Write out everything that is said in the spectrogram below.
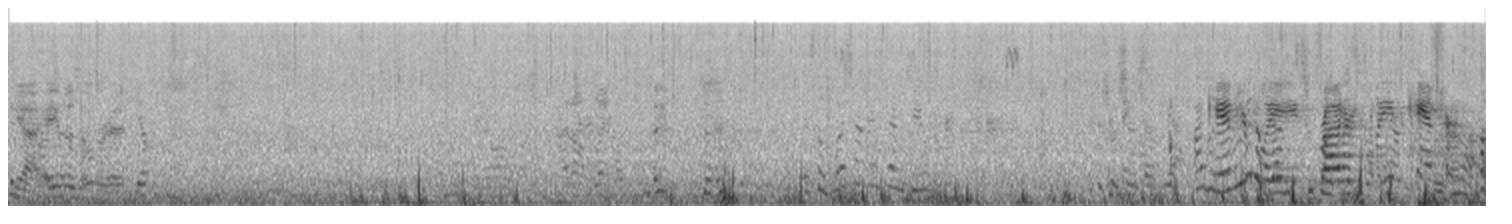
sitting Yeah, across Ava's over it. Yep. Is the Western in time too? I think so, yeah. I would Canter, really have done please. these two Riders, podcasts please together. canter. Yeah.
